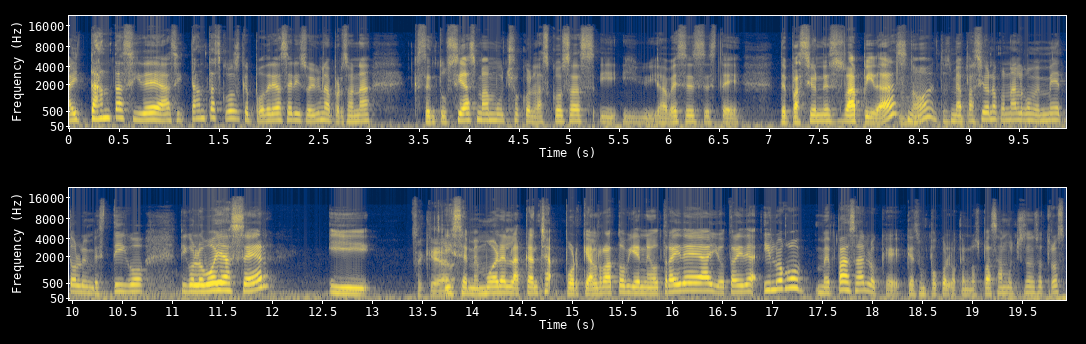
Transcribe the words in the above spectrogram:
hay tantas ideas y tantas cosas que podría hacer y soy una persona que se entusiasma mucho con las cosas y, a veces este, de pasiones rápidas, ¿no? Entonces me apasiono con algo, me meto, lo investigo, digo, lo voy a hacer y y se me muere en la cancha porque al rato viene otra idea y otra idea. Y luego me pasa lo que, que es un poco lo que nos pasa a muchos de nosotros,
